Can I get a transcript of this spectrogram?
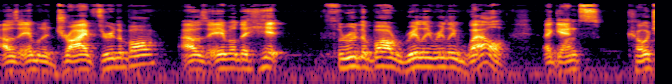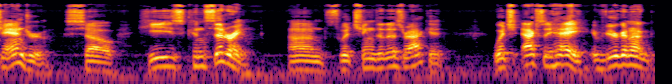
I was able to drive through the ball. I was able to hit through the ball really, really well against Coach Andrew. So he's considering um, switching to this racket, which actually, hey, if you're going to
